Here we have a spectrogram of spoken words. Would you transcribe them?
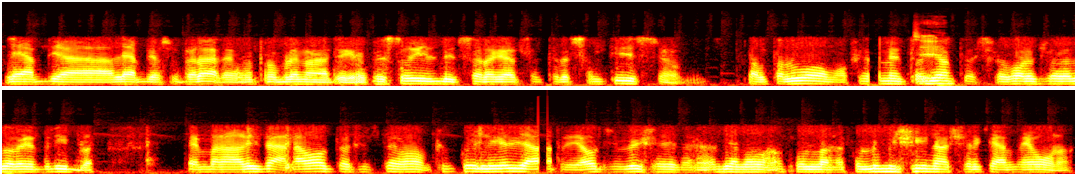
le abbia, le abbia superate come problematiche. Questo Ildiz è un ragazzo interessantissimo, salta l'uomo, finalmente ogni tanto essere fuori il giocatore che dribbla è banalità, una volta esistevano più quelli che gli altri, oggi invece andiamo con, la, con l'umicino a cercarne uno.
